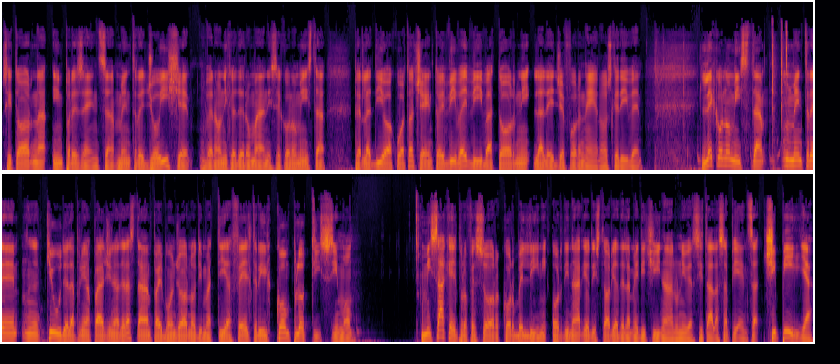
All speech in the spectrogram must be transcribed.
Si torna in presenza, mentre gioisce Veronica De Romanis, economista, per l'addio a quota 100 e viva e viva torni la legge Fornero, scrive. L'economista, mentre eh, chiude la prima pagina della stampa, il buongiorno di Mattia Feltri, il complottissimo. Mi sa che il professor Corbellini, ordinario di storia della medicina all'Università La Sapienza, ci piglia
